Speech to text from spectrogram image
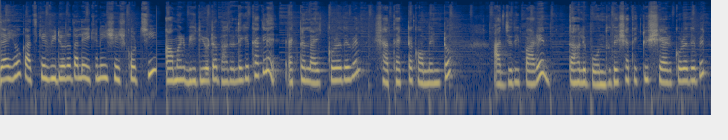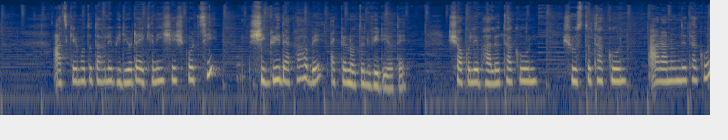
যাই হোক, আজকের ভিডিওটা তাহলে এখানেই শেষ করছি। আমার ভিডিওটা ভালো লেগে থাকলে একটা লাইক করে দেবেন, সাথে একটা কমেন্টও আর যদি পারেন, তাহলে বন্ধুদের সাথে একটু শেয়ার করে দেবেন। আজকের মতো তাহলে ভিডিওটা এখানেই শেষ করছি। শীঘ্রই দেখা হবে একটা নতুন ভিডিওতে। সকলে ভালো থাকুন সুস্থ থাকুন আর আনন্দে থাকুন।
